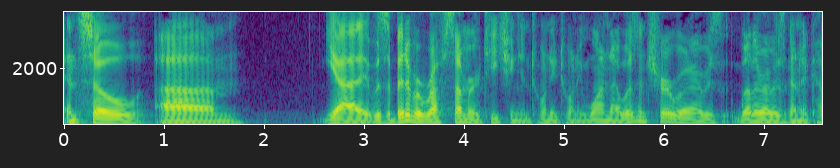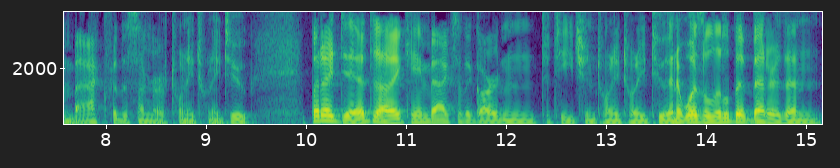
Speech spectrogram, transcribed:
and so um, yeah it was a bit of a rough summer teaching in 2021 i wasn't sure whether i was whether i was going to come back for the summer of 2022 but i did i came back to the garden to teach in 2022 and it was a little bit better than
